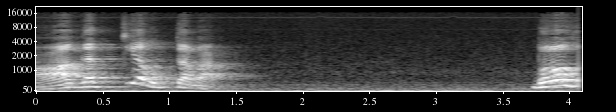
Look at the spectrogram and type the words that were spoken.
आगत्य उक्तवान्। भोः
